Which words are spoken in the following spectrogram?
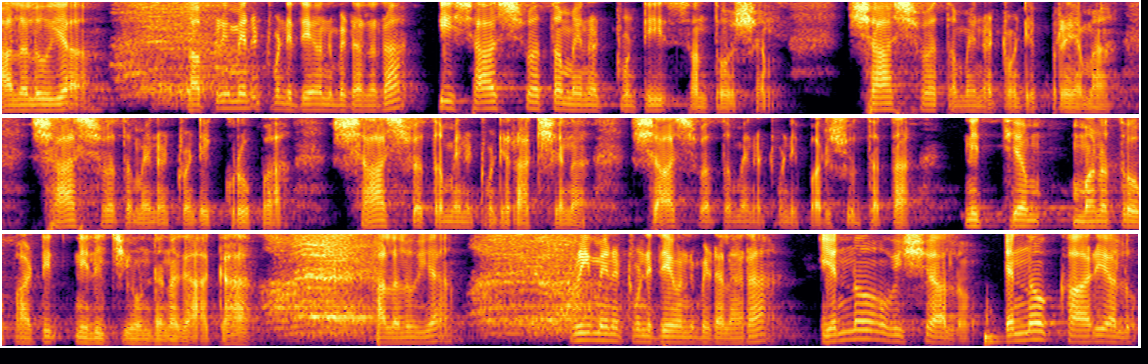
అలలుయ నా ప్రియమైనటువంటి దేవుని బిడ్డలరా ఈ శాశ్వతమైనటువంటి సంతోషం శాశ్వతమైనటువంటి ప్రేమ శాశ్వతమైనటువంటి కృప శాశ్వతమైనటువంటి రక్షణ శాశ్వతమైనటువంటి పరిశుద్ధత నిత్యం మనతో పాటి నిలిచి ఉండనుగాక. హలలుయ ప్రియమైనటువంటి దేవుని బిడలారా ఎన్నో విషయాలు ఎన్నో కార్యాలు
